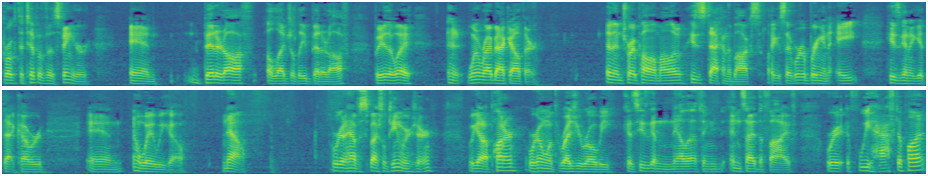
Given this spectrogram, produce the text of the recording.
broke the tip of his finger and bit it off, allegedly bit it off. But either way, it went right back out there. And then Troy Polamalu, he's stacking the box. Like I said, we're bringing eight He's going to get that covered, and away we go. Now, we're going to have a special teamers here. We got a punter. We're going with Reggie Roby because he's going to nail that thing inside the five. Where if we have to punt,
